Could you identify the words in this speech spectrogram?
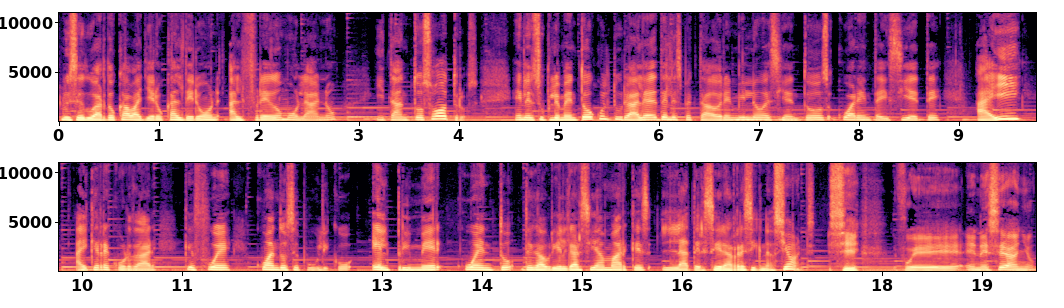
Luis Eduardo Caballero Calderón, Alfredo Molano y tantos otros. En el suplemento cultural del espectador en 1947, ahí hay que recordar que fue cuando se publicó el primer cuento de Gabriel García Márquez, La Tercera Resignación. Sí, fue en ese año.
